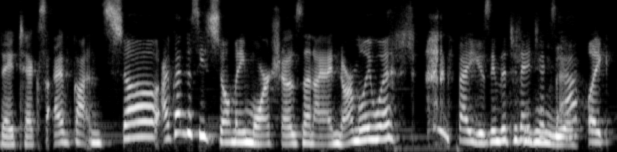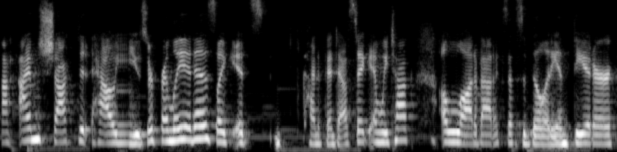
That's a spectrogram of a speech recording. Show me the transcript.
today, Tix. I've gotten so I've gotten to see so many more shows than I normally would by using the TodayTix yeah. app. Like I- I'm shocked at how you user friendly it is. Like it's kind of fantastic. And we talk a lot about accessibility in theater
